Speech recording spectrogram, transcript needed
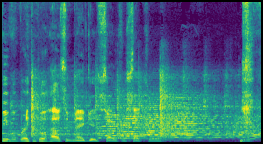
people break into a house and Meg get charged for sexual.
